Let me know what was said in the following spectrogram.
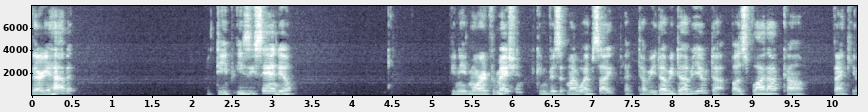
There you have it. A deep, easy sand eel. If you need more information, you can visit my website at www.buzfly.com. Thank you.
